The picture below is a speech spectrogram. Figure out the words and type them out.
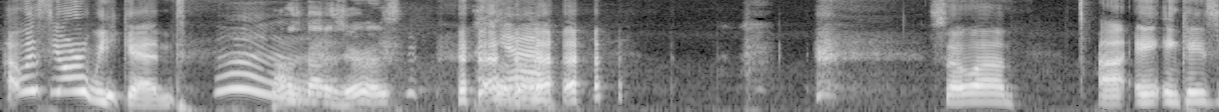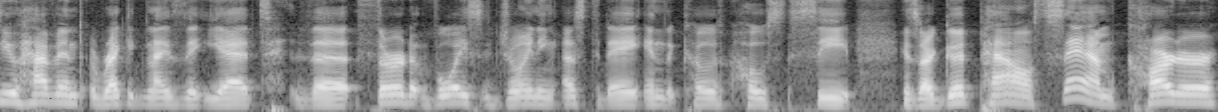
How was your weekend? Not as bad as yours. Yeah. So, um, uh, in, in case you haven't recognized it yet, the third voice joining us today in the co-host seat is our good pal Sam Carter,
